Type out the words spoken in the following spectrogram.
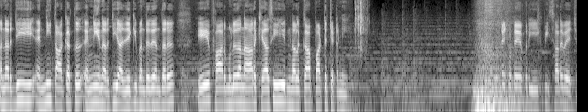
ਐਨਰਜੀ ਇੰਨੀ ਤਾਕਤ, ਇੰਨੀ એનર્ਜੀ ਆ ਜਾਏਗੀ ਬੰਦੇ ਦੇ ਅੰਦਰ। ਇਹ ਫਾਰਮੂਲੇ ਦਾ ਨਾਮ ਰੱਖਿਆ ਸੀ ਨਲਕਾ ਪੱਟ ਚਟਨੀ। ਛੋਟੇ ਛੋਟੇ ਬਰੀਕ ਪੀਸਾਂ ਦੇ ਵਿੱਚ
